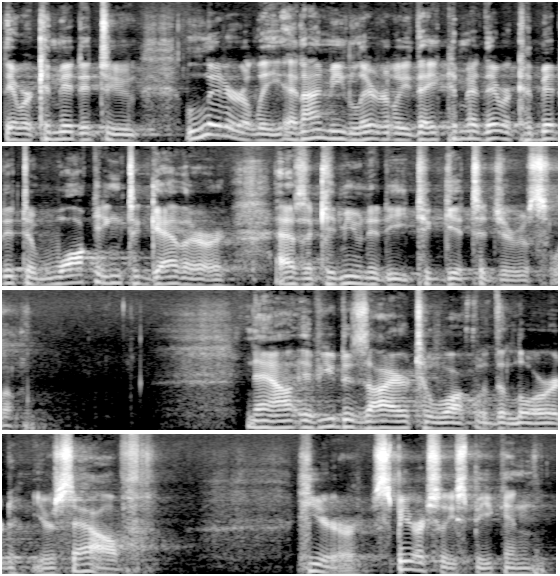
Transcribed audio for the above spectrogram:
They were committed to literally, and I mean literally, they, commit, they were committed to walking together as a community to get to Jerusalem. Now, if you desire to walk with the Lord yourself, here, spiritually speaking,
